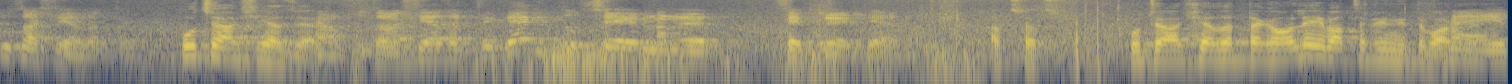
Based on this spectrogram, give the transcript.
পঁচাশি হাজার টাকা। পঁচাশি হাজার? হ্যাঁ পঁচাশি হাজার টাকা একটু সে মানে সেফ রেটে। আচ্ছা আচ্ছা। পঁচাশি হাজার টাকা হলে এই বাচ্চাটি নিতে পারবে। হ্যাঁ এই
